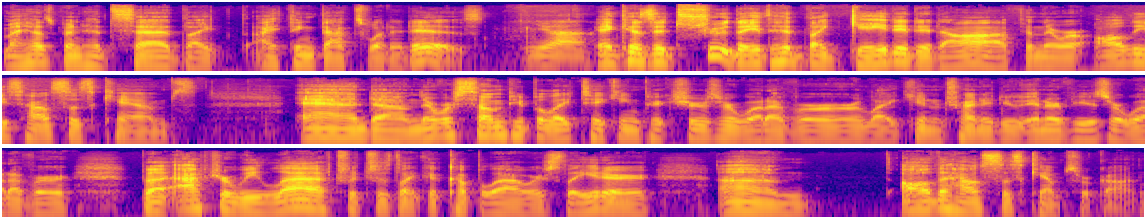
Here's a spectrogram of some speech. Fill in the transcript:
my husband, had said like, I think that's what it is. Yeah. And because it's true, they had like gated it off, and there were all these houseless camps, and um, there were some people like taking pictures or whatever, or, like you know trying to do interviews or whatever. But after we left, which was like a couple hours later, um, all the houseless camps were gone,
